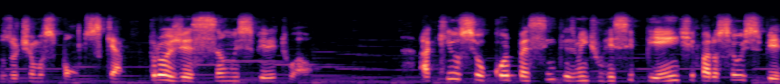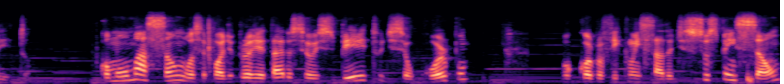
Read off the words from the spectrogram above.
os últimos pontos, que é a projeção espiritual. Aqui o seu corpo é simplesmente um recipiente para o seu espírito. Como uma ação, você pode projetar o seu espírito de seu corpo. O corpo fica em um estado de suspensão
